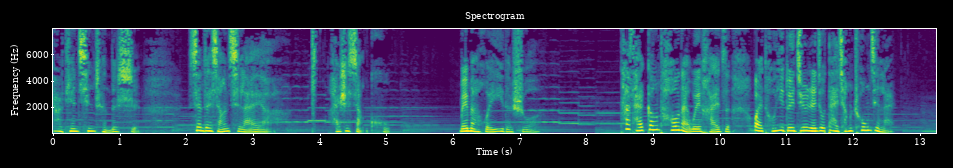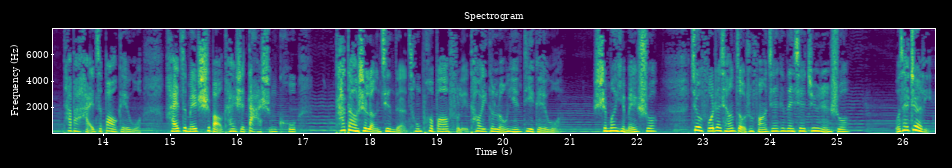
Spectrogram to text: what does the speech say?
第二天清晨的事，现在想起来呀，还是想哭。美满回忆的说。他才刚掏奶喂孩子，外头一堆军人就带枪冲进来。他把孩子抱给我，孩子没吃饱，开始大声哭。他倒是冷静的，从破包袱里掏一个龙银递给我，什么也没说，就扶着墙走出房间，跟那些军人说：“我在这里，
